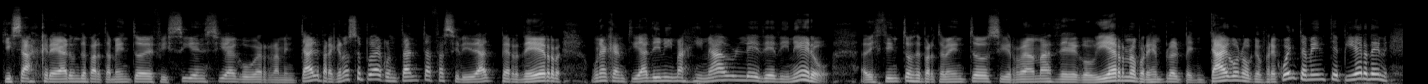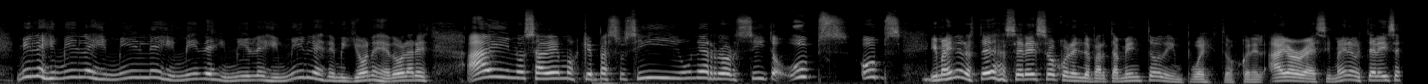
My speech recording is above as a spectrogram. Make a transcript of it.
quizás crear un departamento de eficiencia gubernamental para que no se pueda con tanta facilidad perder una cantidad inimaginable de dinero a distintos departamentos y ramas del gobierno, por ejemplo el Pentágono, que frecuentemente pierden miles y miles y miles y miles y miles y miles de millones de dólares. Ay, no sabemos qué pasó, sí, un errorcito, ups Ups, imaginen ustedes hacer eso con el departamento de impuestos, con el IRS. Imaginen usted le dice,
